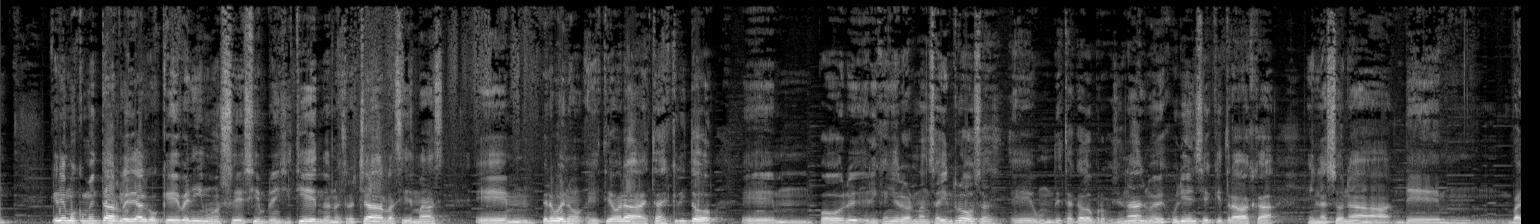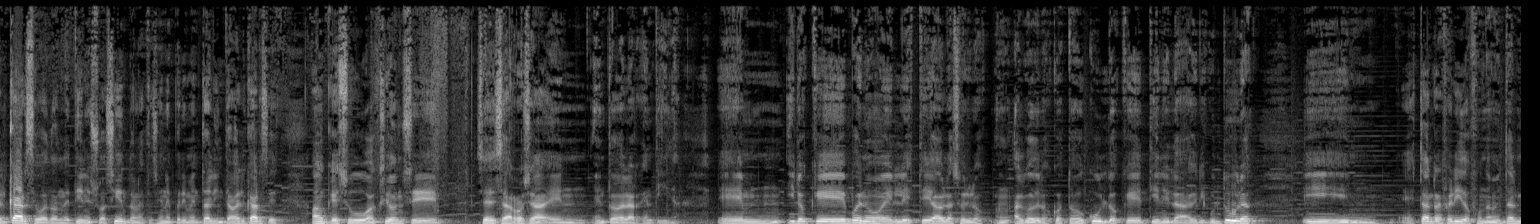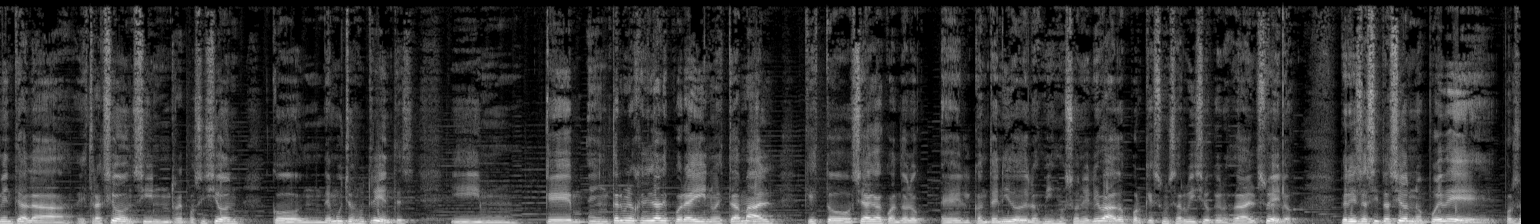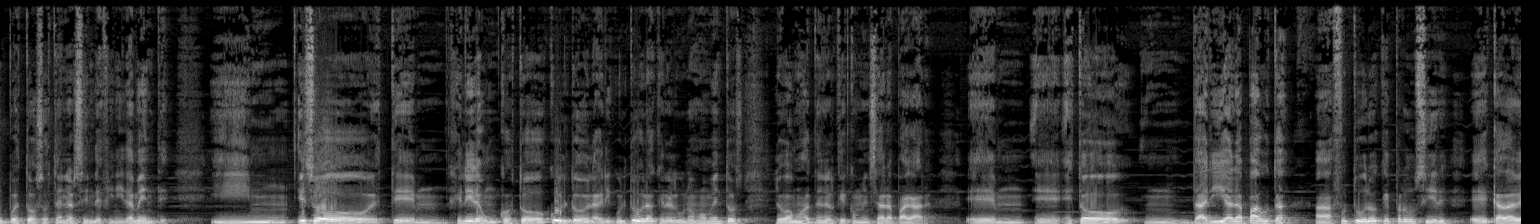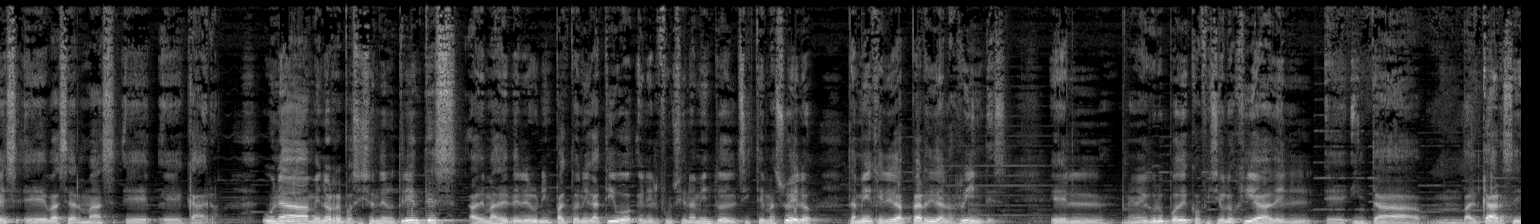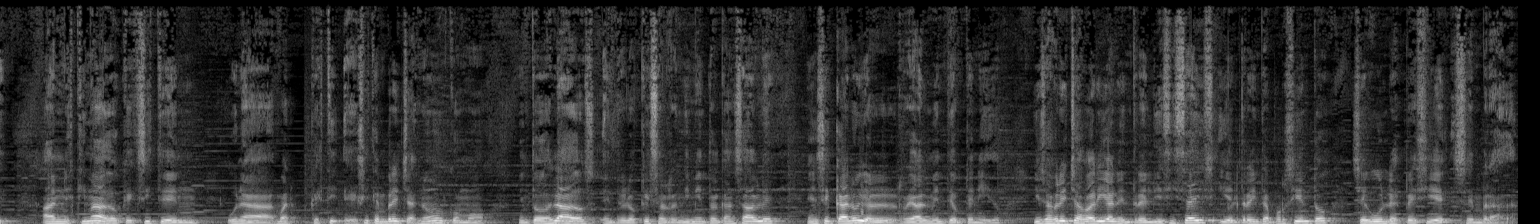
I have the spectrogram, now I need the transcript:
queremos comentarle de algo que venimos eh, siempre insistiendo en nuestras charlas y demás. Em, pero bueno, este, ahora está escrito em, por el ingeniero Hernán Saín Rosas, eh, un destacado profesional, nueve juliense, que trabaja en la zona de em, Balcarce, o donde tiene su asiento en la estación experimental Inta Balcarce, aunque su acción se, desarrolla en, toda la Argentina. Em, y lo que, bueno, él este, habla sobre algo de los costos ocultos que tiene la agricultura y mm, están referidos fundamentalmente a la extracción sin reposición con, de muchos nutrientes y mm, que en términos generales por ahí no está mal que esto se haga cuando el contenido de los mismos son elevados porque es un servicio que nos da el suelo. Pero esa situación no puede, por supuesto, sostenerse indefinidamente. Y mm, eso este, genera un costo oculto en la agricultura que en algunos momentos lo vamos a tener que comenzar a pagar. Em, eh, esto mm, daría la pauta a futuro que producir eh, cada vez eh, va a ser más caro. Una menor reposición de nutrientes, además de tener un impacto negativo en el funcionamiento del sistema suelo, también genera pérdida en los rindes en el grupo de ecofisiología del eh, INTA mm, Balcarce han estimado que existen que existen brechas, ¿no? Como en todos lados, entre lo que es el rendimiento alcanzable en secano y el realmente obtenido. Y esas brechas varían entre el 16 y el 30% según la especie sembrada.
